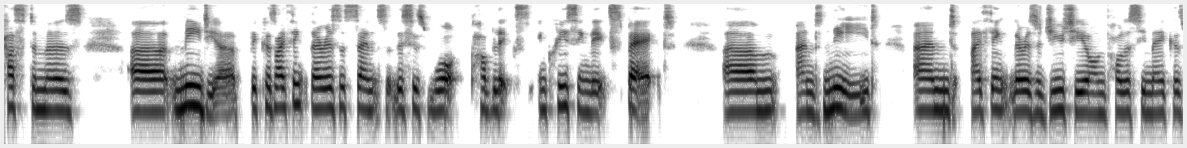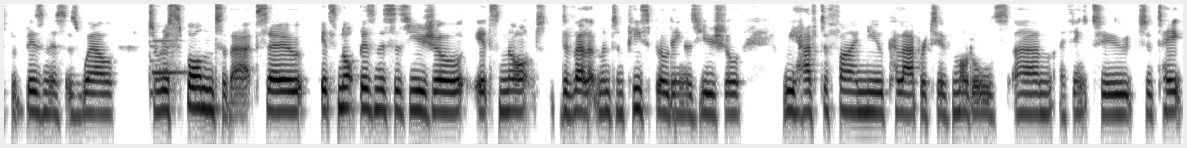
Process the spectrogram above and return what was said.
customers, uh, media, because I think there is a sense that this is what publics increasingly expect um, and need. And I think there is a duty on policymakers, but business as well, to respond to that. So it's not business as usual. It's not development and peace building as usual. We have to find new collaborative models, um, I think, to to take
